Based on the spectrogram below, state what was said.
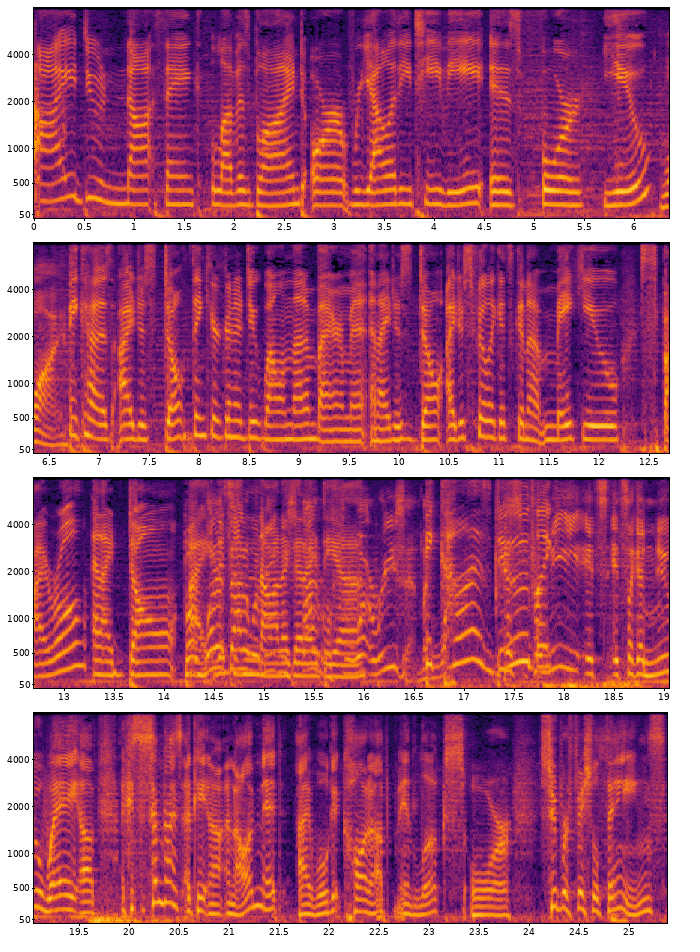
I do not think Love is Blind or reality TV is for you. Why? Because I just don't think you're going to do well in that environment. And I just don't, I just feel like it's going to make you spiral. And I don't, But I, what this about is it would not a good spiral? idea. For what reason? Like, what- Because, because dude, for like- me, it's it's like a new way of because sometimes okay, and I'll admit I will get caught up in looks or superficial things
